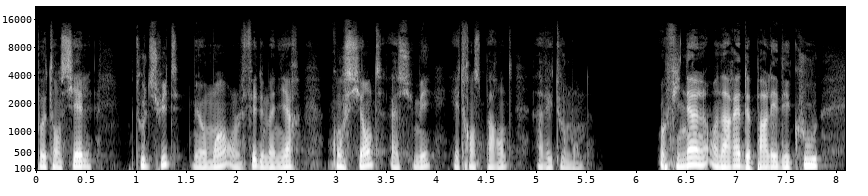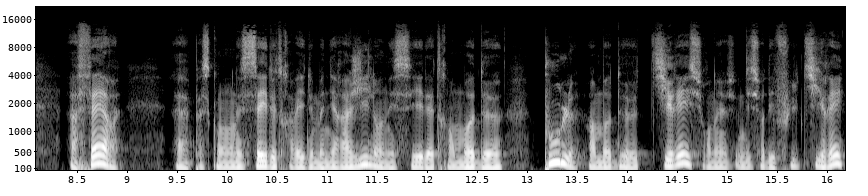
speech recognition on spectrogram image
potentielle tout de suite, mais au moins on le fait de manière consciente, assumée et transparente avec tout le monde. Au final, on arrête de parler des coûts à faire, euh, parce qu'on essaye de travailler de manière agile, on essaie d'être en mode euh, pull, en mode tiré, sur, on est sur des flux tirés.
